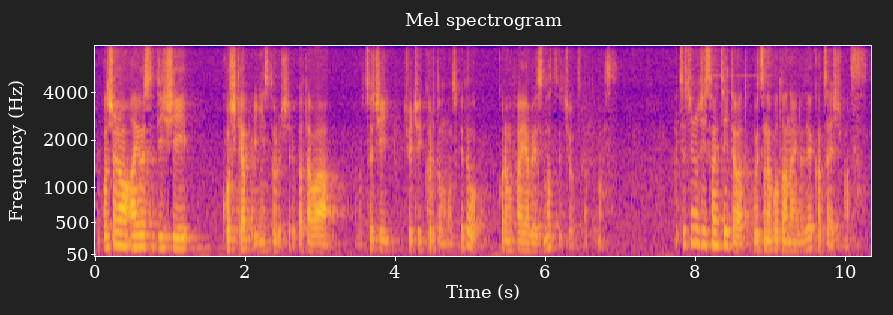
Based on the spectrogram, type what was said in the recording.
今年の iOSDC 公式アプリインストールしている方は通知ちょいちょい来ると思うんですけどこれも Firebase の通知を使っています。通知の実装については特別なことはないので割愛します。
